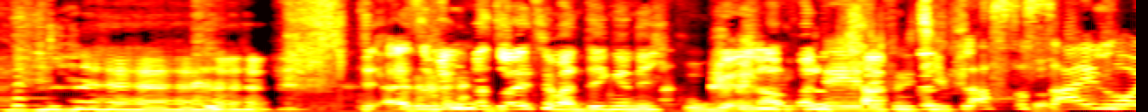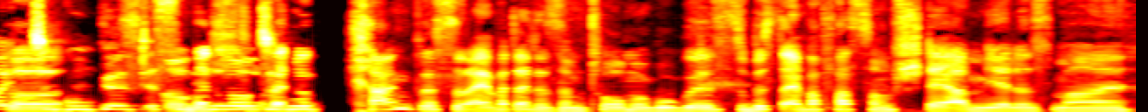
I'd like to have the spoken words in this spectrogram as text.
also manchmal sollte man Dinge nicht googeln. Nee, definitiv. bist. Lasst es sein, Leute. So. Googelt es So, wenn, nicht. du, wenn du krank bist und einfach deine Symptome googelst, du bist einfach fast vom Sterben jedes Mal.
